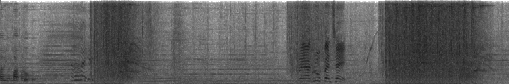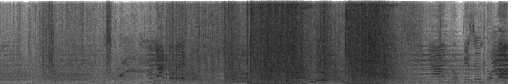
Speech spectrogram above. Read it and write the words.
Para impacto. ¡Reagrúpense! ¡Estoy harto de esto! ¡Ya enloquece el dolor!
